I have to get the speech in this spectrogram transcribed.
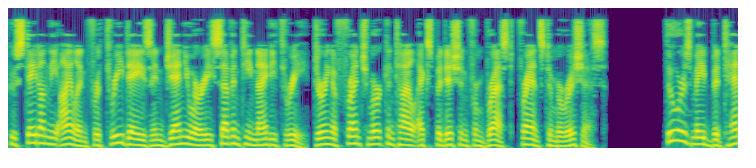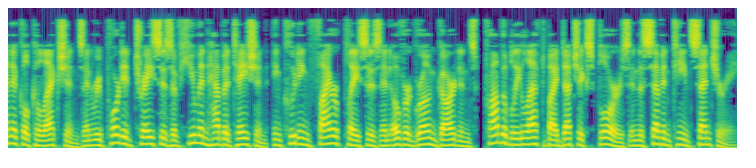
who stayed on the island for three days in January 1793, during a French mercantile expedition from Brest, France to Mauritius. Thouars made botanical collections and reported traces of human habitation, including fireplaces and overgrown gardens, probably left by Dutch explorers in the 17th century.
